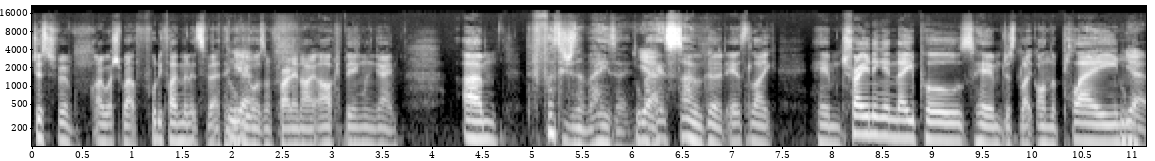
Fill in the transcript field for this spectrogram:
just for I watched about forty five minutes of it. I think Yeah. it was on Friday night after the England game. Um, the footage is amazing. Yeah. like, it's so good. It's like him training in Naples, him just like on the plane, Yeah.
